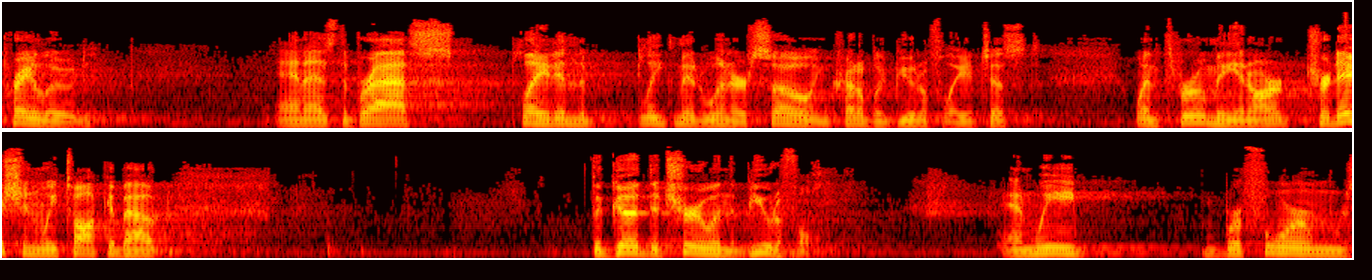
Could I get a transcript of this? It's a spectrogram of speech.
prelude, and as the brass played in the bleak midwinter so incredibly beautifully, it just went through me. In our tradition, we talk about the good, the true, and the beautiful. And we Reformed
